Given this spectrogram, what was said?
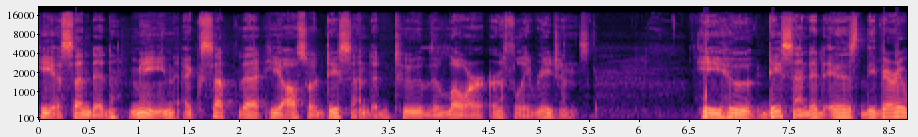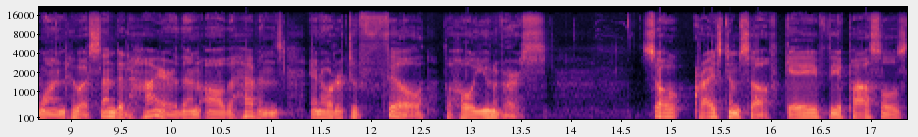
he ascended mean except that he also descended to the lower earthly regions? He who descended is the very one who ascended higher than all the heavens in order to fill the whole universe. So Christ himself gave the apostles,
